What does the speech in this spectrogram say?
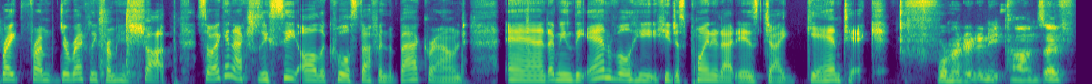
right from directly from his shop, so I can actually see all the cool stuff in the background. And I mean, the anvil he he just pointed at is gigantic. Four hundred and eight pounds. I've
